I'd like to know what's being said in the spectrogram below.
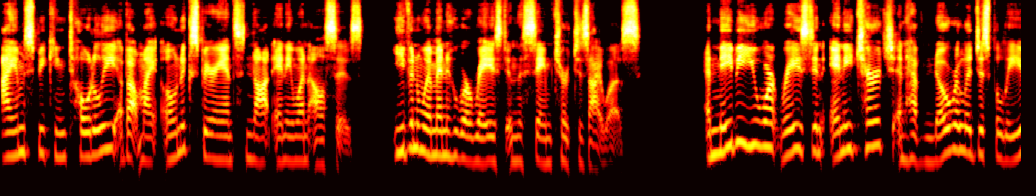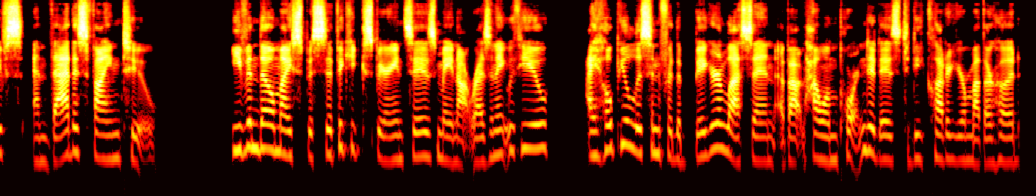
I am speaking totally about my own experience, not anyone else's, even women who were raised in the same church as I was. And maybe you weren't raised in any church and have no religious beliefs, and that is fine too. Even though my specific experiences may not resonate with you, I hope you'll listen for the bigger lesson about how important it is to declutter your motherhood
